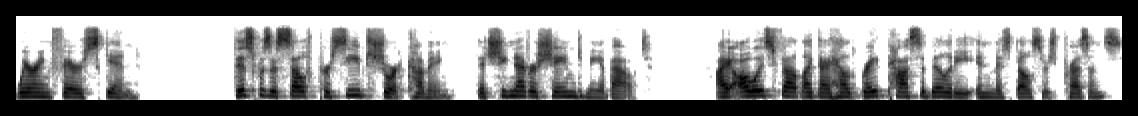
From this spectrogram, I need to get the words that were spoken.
wearing fair skin. This was a self perceived shortcoming that she never shamed me about. I always felt like I held great possibility in Miss Belser's presence.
